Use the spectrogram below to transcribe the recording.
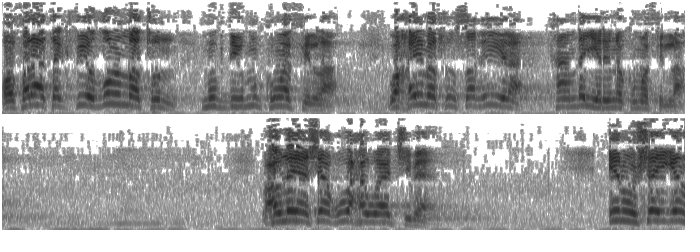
Oo falaa takfii dulmatun mugdi kuma filla wa khaymatun sagiira taandha yarina kuma filla. Waxau leeyahay sheekhu waxaa waajiba inuu shaygan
